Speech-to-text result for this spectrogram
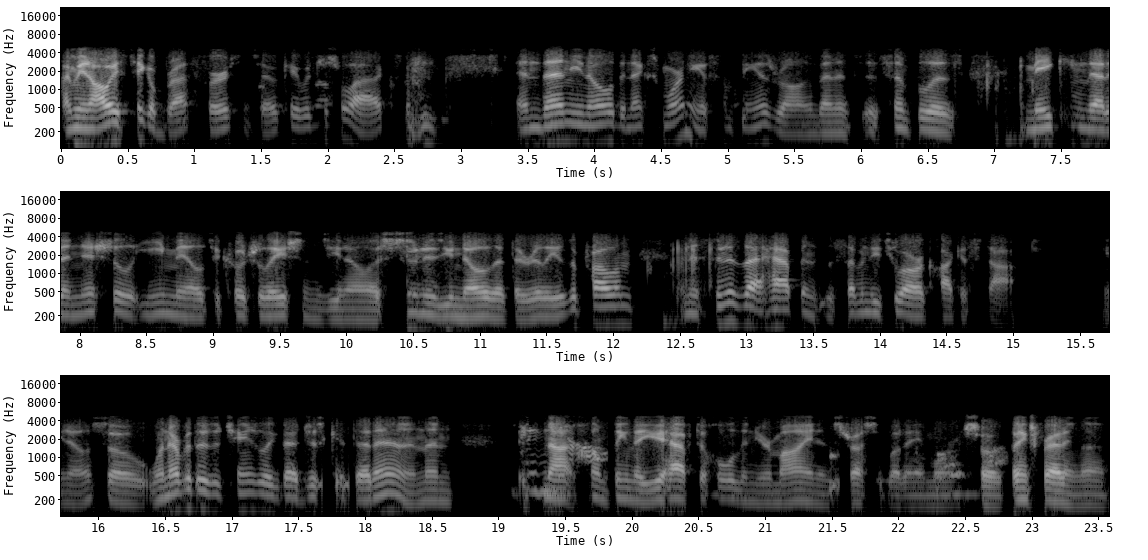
I mean, always take a breath first and say, okay, well, just relax. and then, you know, the next morning, if something is wrong, then it's as simple as making that initial email to Coach Relations, you know, as soon as you know that there really is a problem. And as soon as that happens, the 72 hour clock is stopped. You know, so whenever there's a change like that, just get that in, and then it's not something that you have to hold in your mind and stress about anymore. So, thanks for adding that.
